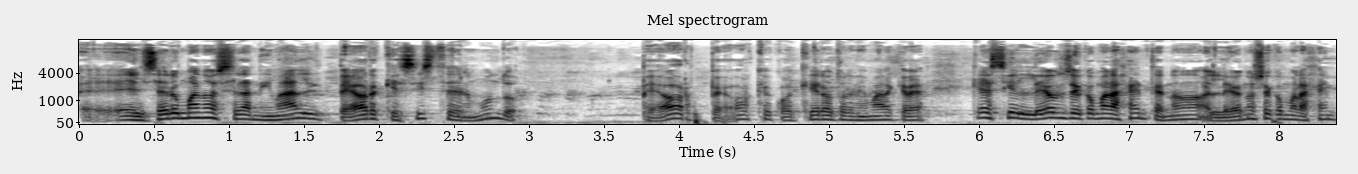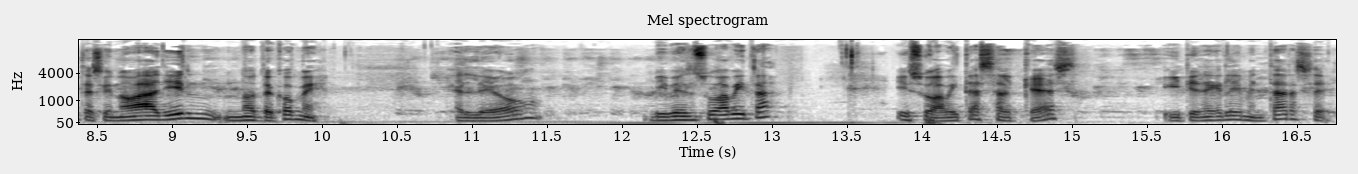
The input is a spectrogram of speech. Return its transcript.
Eh, el ser humano es el animal peor que existe en el mundo. Peor, peor que cualquier otro animal que vea. ¿Qué si el león se come a la gente? No, el león no se come a la gente. Si no va allí, no te come. El león vive en su hábitat y su hábitat es el que es y tiene que alimentarse.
